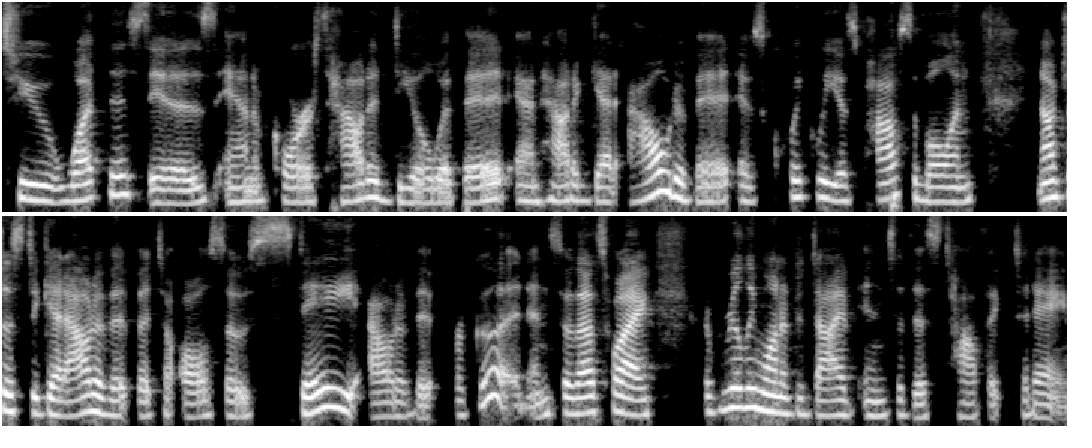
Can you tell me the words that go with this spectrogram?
to what this is and of course how to deal with it and how to get out of it as quickly as possible and not just to get out of it but to also stay out of it for good and so that's why i really wanted to dive into this topic today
